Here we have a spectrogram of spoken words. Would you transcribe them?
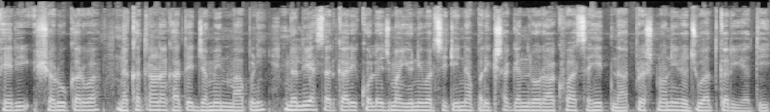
ફેરી શરૂ કરવા, નખત્રાણા ખાતે જમીન માપણી, નલિયા સરકારી કોલેજમાં યુનિવર્સિટીના પરીક્ષા કેન્દ્રો રાખવા સહિતના પ્રશ્નોની રજૂઆત કરી હતી.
